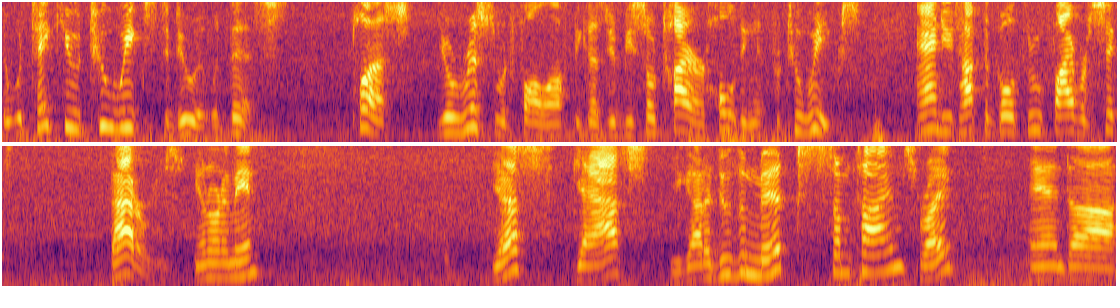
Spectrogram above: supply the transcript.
it would take you two weeks to do it with this. Plus, your wrist would fall off because you'd be so tired holding it for two weeks. And you'd have to go through five or six batteries. You know what I mean? Yes, gas. You got to do the mix sometimes, right? And uh,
